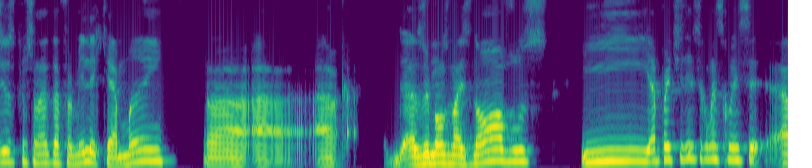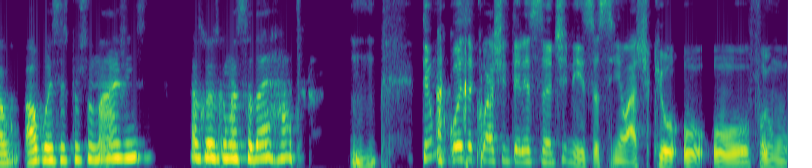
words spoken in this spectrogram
os personagens da família, que é a mãe, a, a, a- os irmãos mais novos. E a partir daí você começa a conhecer, ao, ao conhecer os personagens, as coisas começam a dar errado. Uhum. Tem uma coisa que eu acho interessante nisso, assim, eu acho que o, o, o- foi um,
